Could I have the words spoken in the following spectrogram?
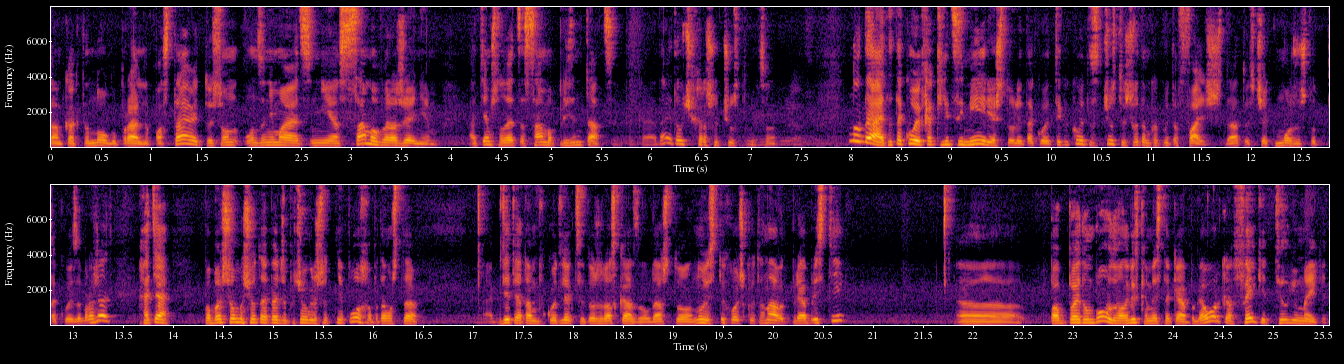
там как-то ногу правильно поставить. То есть он, он занимается не самовыражением, а тем, что называется самопрезентация такая. Да? Это очень хорошо чувствуется. Ну да, это такое, как лицемерие, что ли, такое. Ты какой-то чувствуешь в этом какой-то фальш, да, то есть человек может что-то такое изображать. Хотя, по большому счету, опять же, почему говорю, что это неплохо, потому что где-то я там в какой-то лекции тоже рассказывал, да, что, ну, если ты хочешь какой-то навык приобрести, э, по, по этому поводу в английском есть такая поговорка fake it till you make it.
